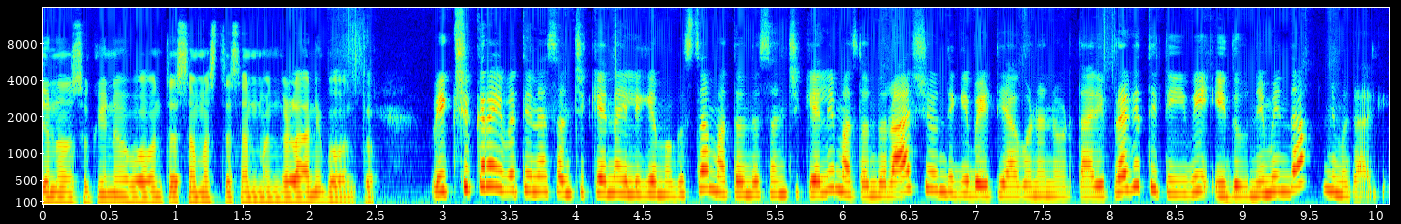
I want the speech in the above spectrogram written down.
ಜನೋ ಸುಖಿನೋ ಭವಂತು ಸಮಸ್ತ ಸನ್ಮಂಗಳಾನಿ ಭವಂತು. ವೀಕ್ಷಕರ ಇವತ್ತಿನ ಸಂಚಿಕೆಯನ್ನು ಇಲ್ಲಿಗೆ ಮುಗಿಸ್ತಾ ಮತ್ತೊಂದು ಸಂಚಿಕೆಯಲ್ಲಿ ಮತ್ತೊಂದು ರಾಶಿಯೊಂದಿಗೆ ಭೇಟಿಯಾಗೋಣ ನೋಡ್ತಾ ಇರಿ ಪ್ರಗತಿ ಟಿವಿ ಇದು ನಿಮ್ಮಿಂದ ನಿಮಗಾಗಿ.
